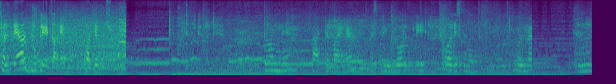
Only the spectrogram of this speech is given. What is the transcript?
चलते हैं और ब्लू प्लेट जा रहे हैं, खाते कुछ। तो हमने पैक करवाए हैं स्प्रिंग रोल प्लेट और इसको मोमोज और मैं स्प्रिंग रोल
